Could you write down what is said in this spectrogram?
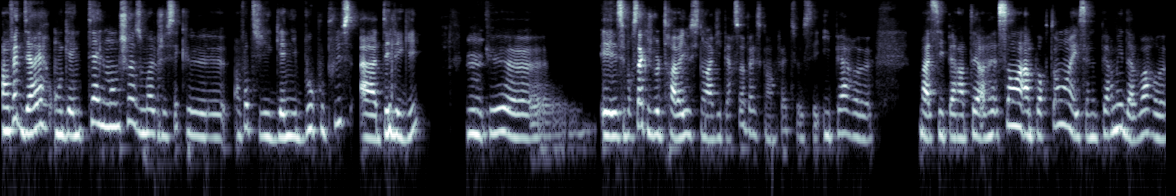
en fait, derrière, on gagne tellement de choses. Moi, je sais que, en fait, j'ai gagné beaucoup plus à déléguer mm. que. Euh, et c'est pour ça que je veux le travailler aussi dans la vie perso parce qu'en fait, c'est hyper, euh, bah, c'est hyper intéressant, important et ça nous permet d'avoir euh,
